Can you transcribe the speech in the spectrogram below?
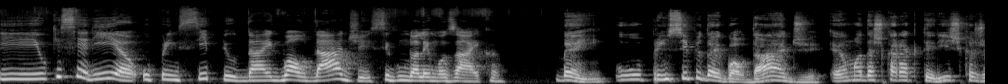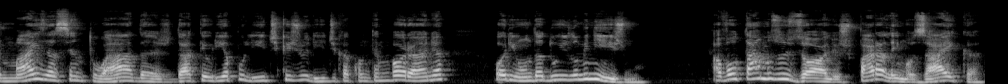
E o que seria o princípio da igualdade segundo a lei mosaica? Bem, o princípio da igualdade é uma das características mais acentuadas da teoria política e jurídica contemporânea oriunda do Iluminismo. Ao voltarmos os olhos para a lei mosaica,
